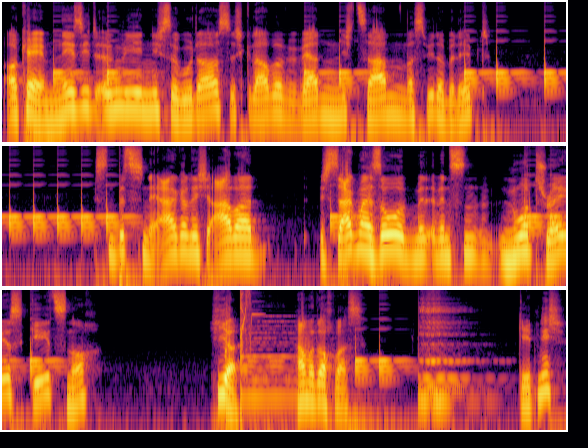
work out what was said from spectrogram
Okay, nee, sieht irgendwie nicht so gut aus. Ich glaube, wir werden nichts haben, was wiederbelebt. Ist ein bisschen ärgerlich, aber ich sag mal so, wenn es nur Trey ist, geht's noch. Hier, haben wir doch was. Geht nicht?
